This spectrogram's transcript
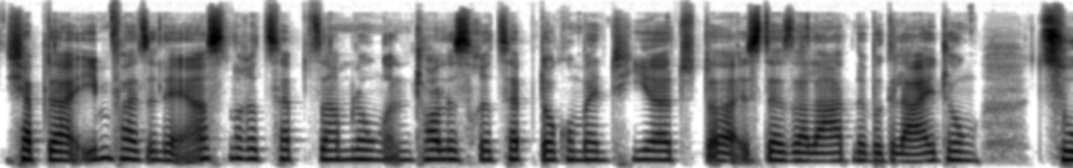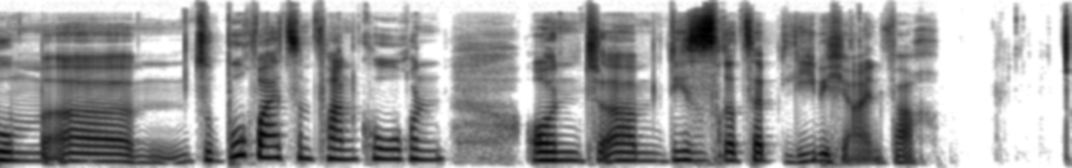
Ich habe da ebenfalls in der ersten Rezeptsammlung ein tolles Rezept dokumentiert. Da ist der Salat eine Begleitung zum, äh, zu Buchweizenpfannkuchen. Und ähm, dieses Rezept liebe ich einfach.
